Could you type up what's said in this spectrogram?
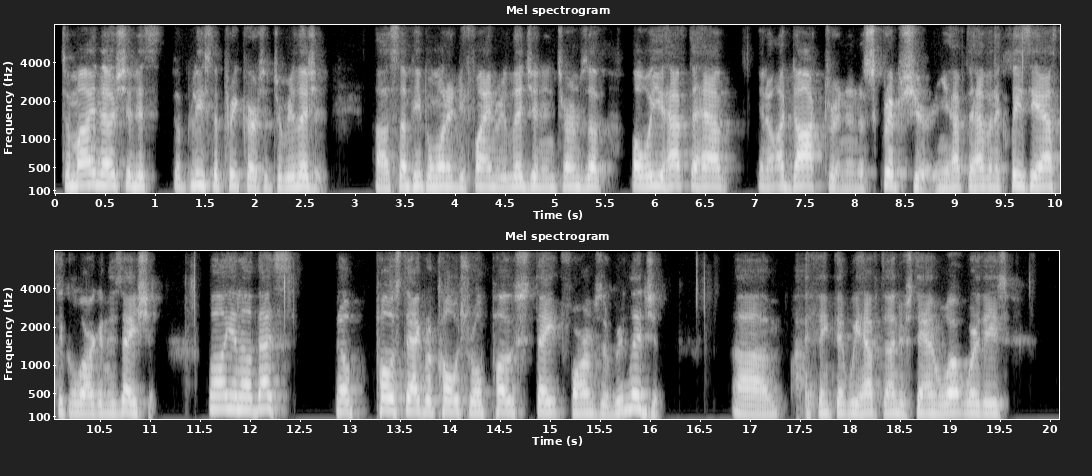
to my notion, it's at least a precursor to religion. Uh, some people want to define religion in terms of, oh, well, you have to have you know a doctrine and a scripture, and you have to have an ecclesiastical organization. Well, you know that's you know post-agricultural, post-state forms of religion. Um, I think that we have to understand what were these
